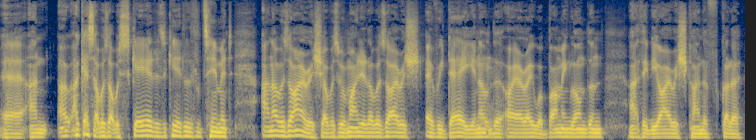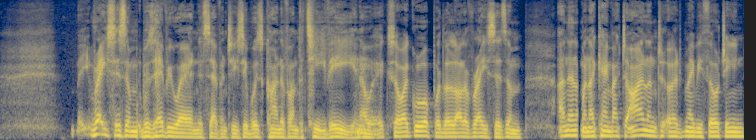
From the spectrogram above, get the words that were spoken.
Uh, and I, I guess I was always scared as a kid, a little timid. And I was Irish. I was reminded I was Irish every day. You know, the IRA were bombing London. I think the Irish kind of got a, racism was everywhere in the 70s. It was kind of on the TV, you know. It- So I grew up with a lot of racism. And then when I came back to Ireland at maybe 13,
